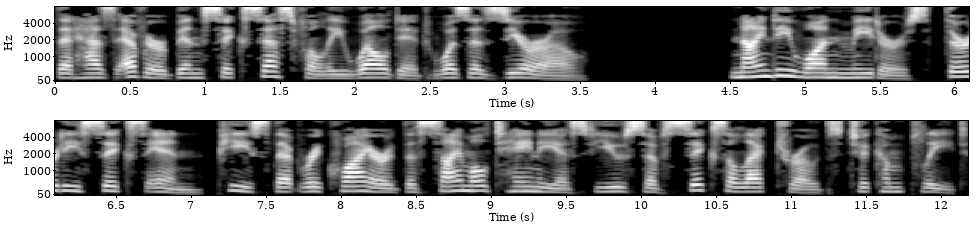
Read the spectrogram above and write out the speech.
that has ever been successfully welded was a 0. 91 meters 36 in piece that required the simultaneous use of six electrodes to complete.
